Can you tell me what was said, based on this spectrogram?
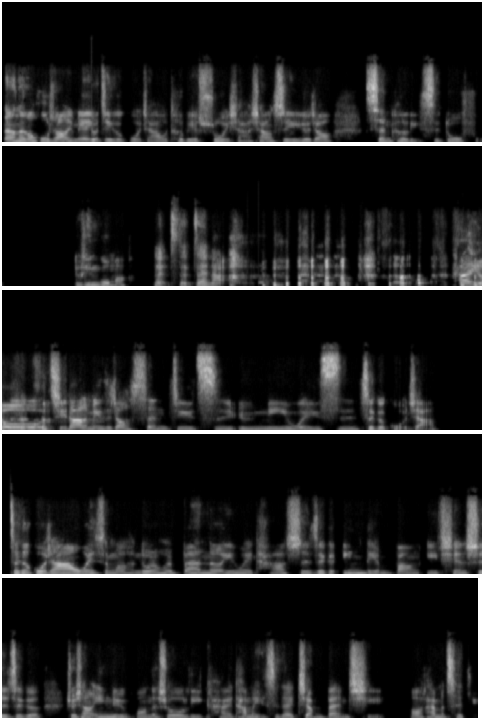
然后那个护照里面有几个国家，我特别说一下，像是一个叫圣克里斯多夫，有听过吗？在在在哪？它有 其他的名字叫圣基茨与尼维斯这个国家。这个国家为什么很多人会办呢？因为它是这个英联邦，以前是这个，就像英女皇那时候离开，他们也是在降半旗哦。他们曾经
